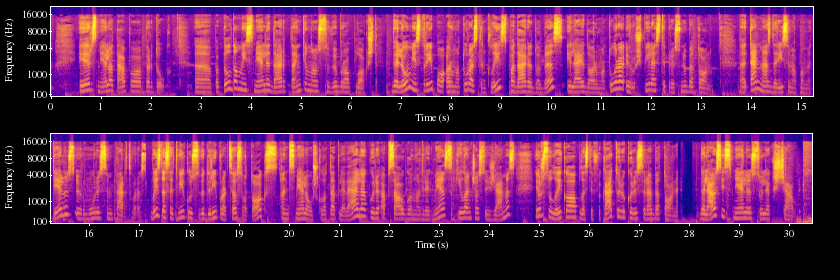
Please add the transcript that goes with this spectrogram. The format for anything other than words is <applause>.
ir smėlio tapo per daug. E, papildomai smėlį dar tankino su vibro plokšte. Vėliau meistrai po armatūros tinklais padarė dobes, įleido armatūrą ir užpylė stipresniu betonu. E, ten mes darysime pamatėlius ir mūrysim pertvaras. Vaizdas atvykus vidury proceso toks, ant smėlio užklota plevelė, kuri apsaugo nuo drėgmės kylančios iš žemės ir sulaiko plastifikatorių, kuris yra betone. Galiausiai smėlis sulekščiavo.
